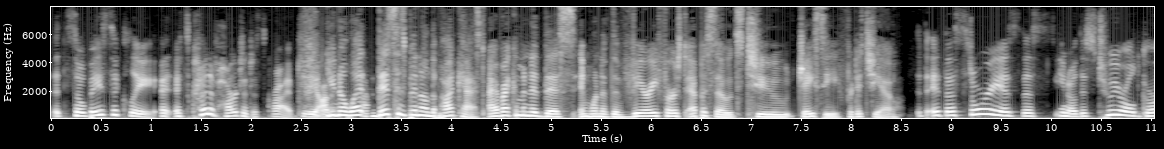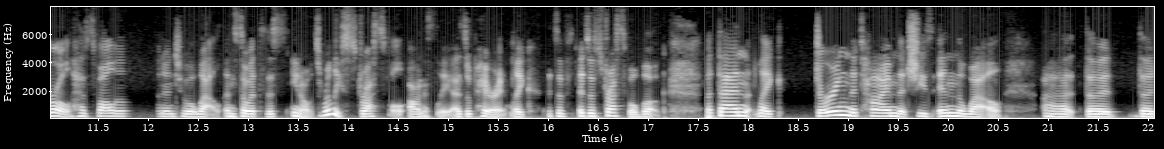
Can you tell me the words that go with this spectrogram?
it's so basically it- it's kind of hard to describe to be honest. You know what? This has been on the podcast. I recommended this in one of the very first episodes to JC Ferdicchio. the story is this you know this two year old girl has fallen into a well. And so it's this you know it's really stressful honestly as a parent. Like it's a it's a stressful book. But then like during the time that she's in the well uh, the the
